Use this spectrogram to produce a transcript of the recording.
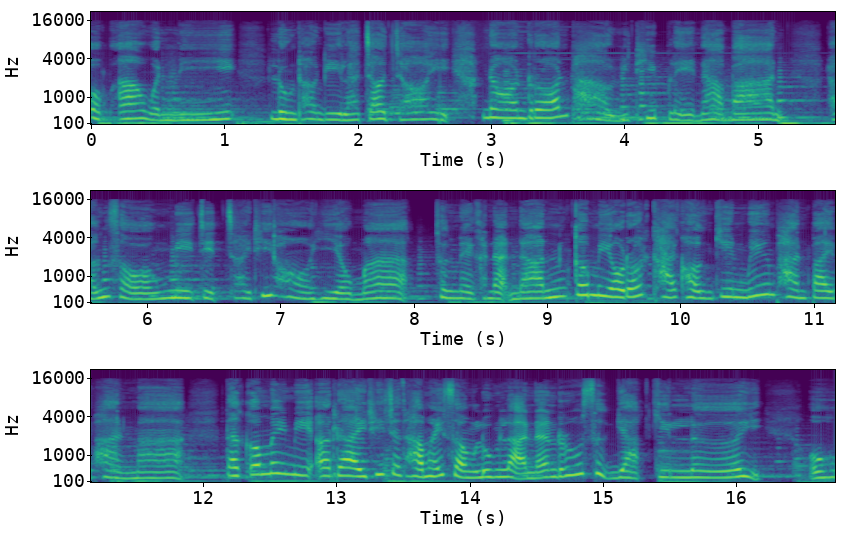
อบอ้าววันนี้ ลุงทองดีและเจ้าจ้อย นอนร้อนเผาอยู่ที่เปลหน้าบ้าน ทั้งสองมีจิตใจที่ห่อเหี่ยวมาก ซึ่งในขณะนั้นก็มีรถขายของกินวิ่งผ่านไปผ่านมา แต่ก็ไม่มีอะไรที่จะทำให้สองลุงหลานนั้นรู้สึกอยากกินเลย โอ้โห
